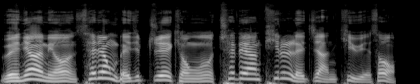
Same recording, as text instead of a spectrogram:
왜냐하면 세력 매집주의 경우 최대한 티를 내지 않기 위해서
